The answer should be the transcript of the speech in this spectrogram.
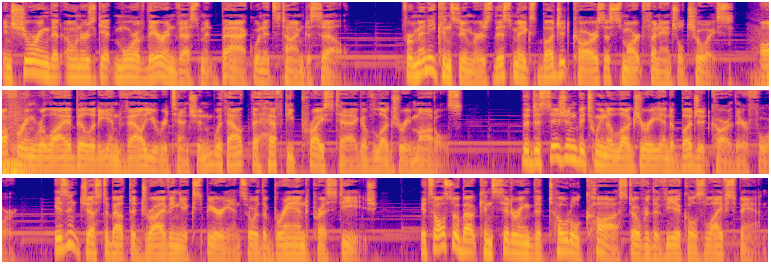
ensuring that owners get more of their investment back when it's time to sell. For many consumers, this makes budget cars a smart financial choice, offering reliability and value retention without the hefty price tag of luxury models. The decision between a luxury and a budget car, therefore, isn't just about the driving experience or the brand prestige. It's also about considering the total cost over the vehicle's lifespan.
